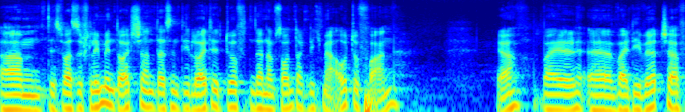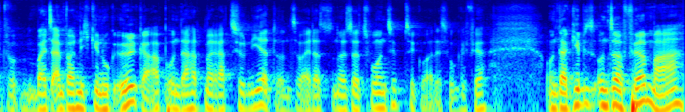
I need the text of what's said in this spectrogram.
ähm, das war so schlimm in Deutschland, da sind die Leute durften dann am Sonntag nicht mehr Auto fahren, ja, weil, äh, weil die Wirtschaft, weil es einfach nicht genug Öl gab und da hat man rationiert und so weiter. 1972 war das ungefähr. Und da gibt es unsere Firma,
